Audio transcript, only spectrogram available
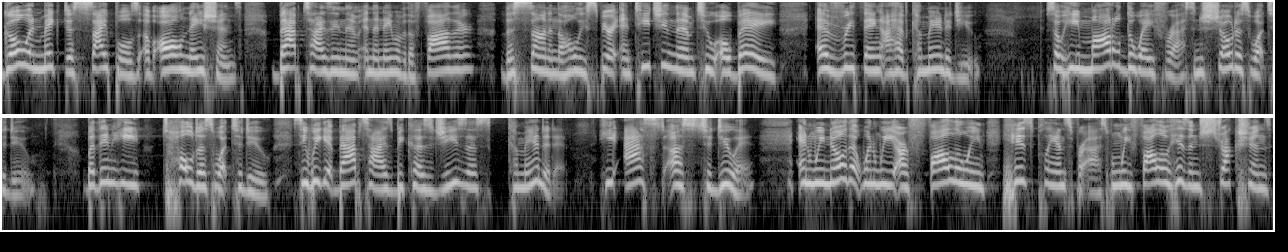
go and make disciples of all nations, baptizing them in the name of the Father, the Son, and the Holy Spirit, and teaching them to obey everything I have commanded you. So he modeled the way for us and showed us what to do. But then he told us what to do. See, we get baptized because Jesus commanded it. He asked us to do it. And we know that when we are following His plans for us, when we follow His instructions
